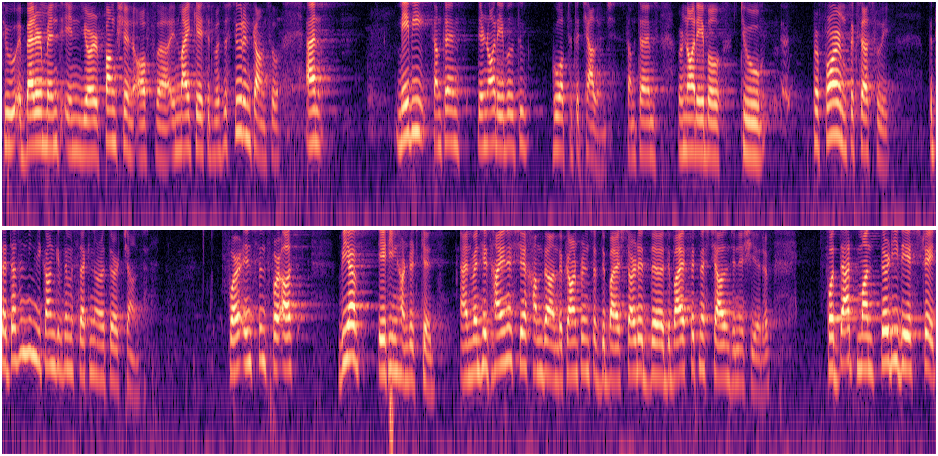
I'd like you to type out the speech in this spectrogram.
to a betterment in your function of, uh, in my case, it was the student council. And maybe sometimes they're not able to go up to the challenge. Sometimes we're not able to perform successfully. But that doesn't mean we can't give them a second or a third chance. For instance, for us, we have 1,800 kids. And when His Highness Sheikh Hamdan, the Crown Prince of Dubai, started the Dubai Fitness Challenge initiative, for that month, 30 days straight,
